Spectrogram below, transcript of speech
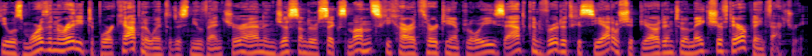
He was more than ready to pour capital into this new venture, and in just under six months, he hired 30 employees and converted his Seattle shipyard into a makeshift airplane factory.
